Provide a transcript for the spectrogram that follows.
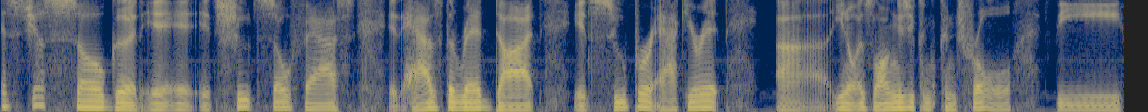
It's just so good. It, it, it shoots so fast. It has the red dot. It's super accurate. Uh, you know, as long as you can control the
